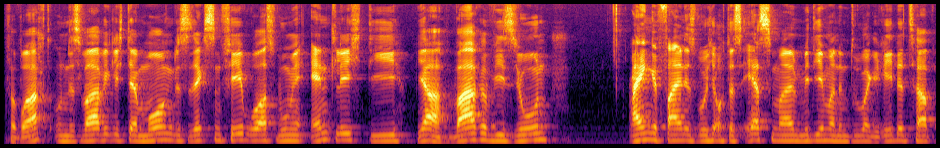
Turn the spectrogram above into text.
verbracht. Und es war wirklich der Morgen des 6. Februars, wo mir endlich die ja, wahre Vision eingefallen ist, wo ich auch das erste Mal mit jemandem drüber geredet habe.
